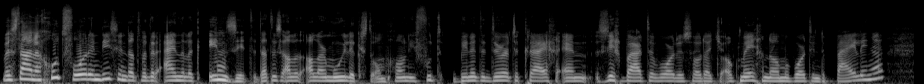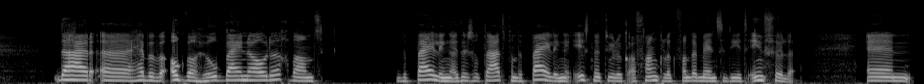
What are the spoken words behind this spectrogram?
We staan er goed voor in die zin dat we er eindelijk in zitten. Dat is al het allermoeilijkste om gewoon die voet binnen de deur te krijgen en zichtbaar te worden, zodat je ook meegenomen wordt in de peilingen. Daar eh, hebben we ook wel hulp bij nodig, want de peilingen, het resultaat van de peilingen is natuurlijk afhankelijk van de mensen die het invullen. En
